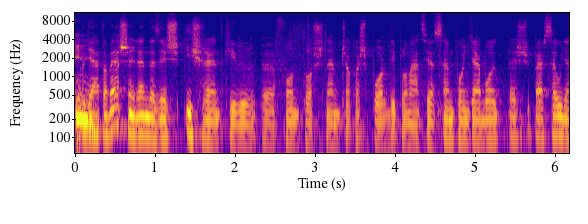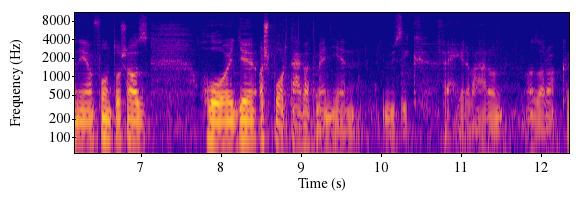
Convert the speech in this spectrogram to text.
Ugye hát a versenyrendezés is rendkívül fontos, nem csak a sportdiplomácia szempontjából, és persze ugyanilyen fontos az, hogy a sportágat mennyien űzik Fehérváron az Arak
